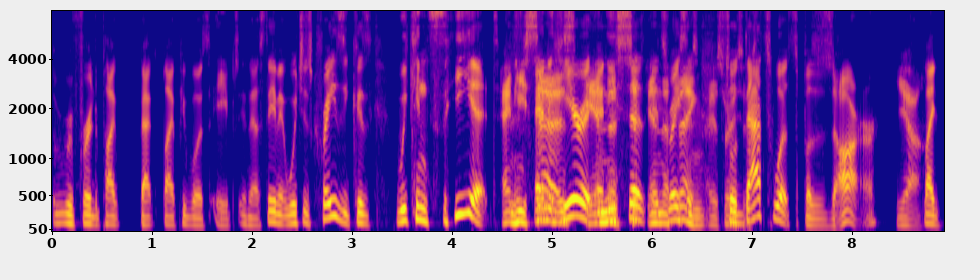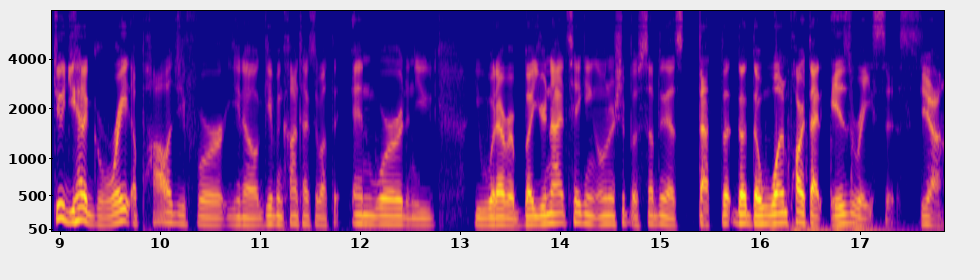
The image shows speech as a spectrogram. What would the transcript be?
referred to black, black black people as apes in that statement, which is crazy because we can see it And he says and hear it, and he says it's racist. it's So that's what's bizarre. yeah. Like, dude, you had a great apology for you know giving context about the N word and you you whatever, but you're not taking ownership of something that's that the, the, the one part that is racist. yeah.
